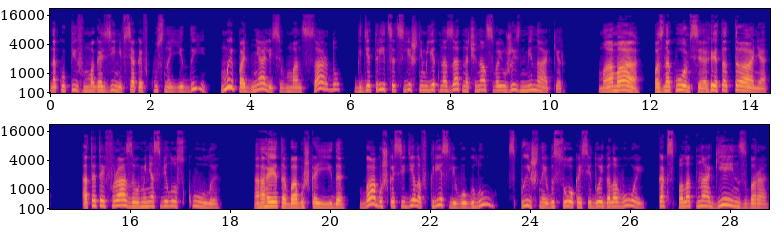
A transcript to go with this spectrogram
Накупив в магазине всякой вкусной еды, мы поднялись в мансарду, где тридцать с лишним лет назад начинал свою жизнь Минакер. «Мама, познакомься, это Таня!» От этой фразы у меня свело скулы. А это бабушка Ида. Бабушка сидела в кресле в углу с пышной высокой седой головой, как с полотна Гейнсбора,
